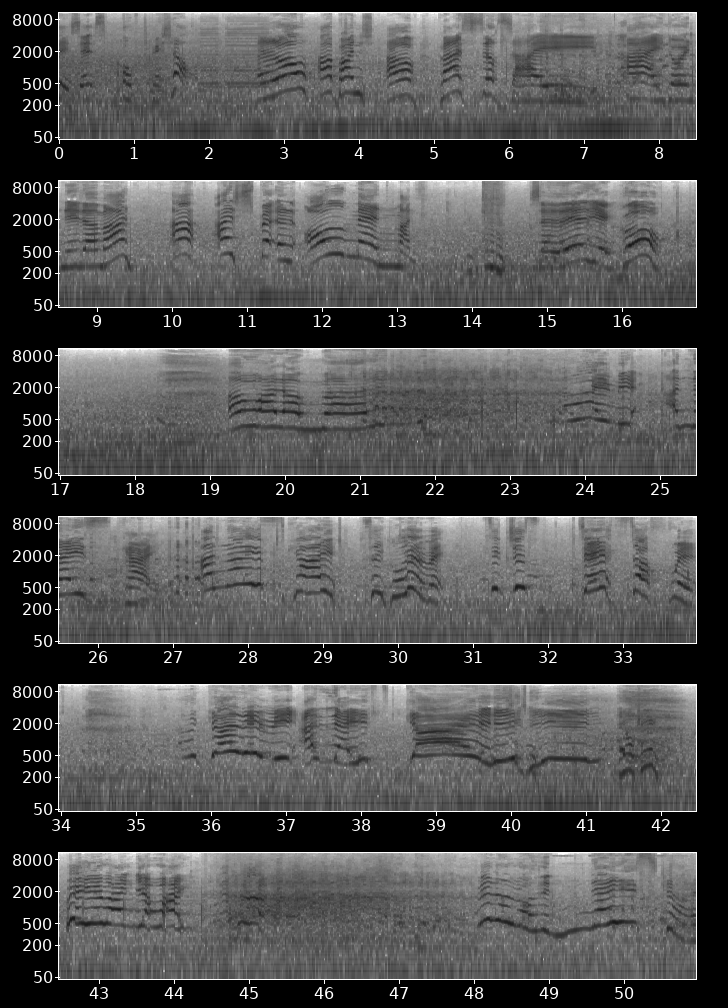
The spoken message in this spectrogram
says it's official. And all a bunch of bastards. I, I don't need a man. I, I spit in all men, man. so there you go. Oh, what a man! I mean, a nice guy. A nice to go with, to just do stuff with. I gotta be a nice guy. Excuse me. Are you okay? Where you want your wife? Been a rather nice guy.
